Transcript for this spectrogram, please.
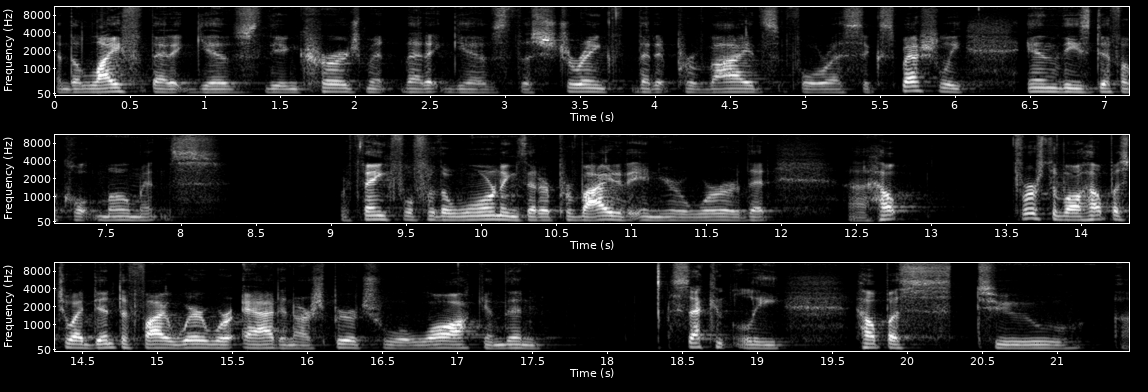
and the life that it gives, the encouragement that it gives, the strength that it provides for us, especially in these difficult moments. We're thankful for the warnings that are provided in your word that uh, help, first of all, help us to identify where we're at in our spiritual walk, and then, secondly, help us to um,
